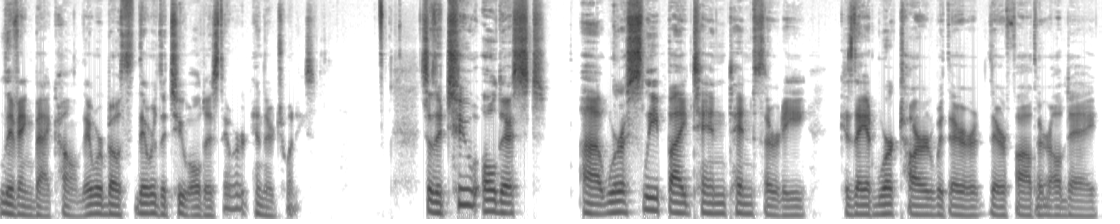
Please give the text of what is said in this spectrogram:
living back home. They were both they were the two oldest. They were in their twenties. So the two oldest uh, were asleep by 10, 10.30 because they had worked hard with their their father all day.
